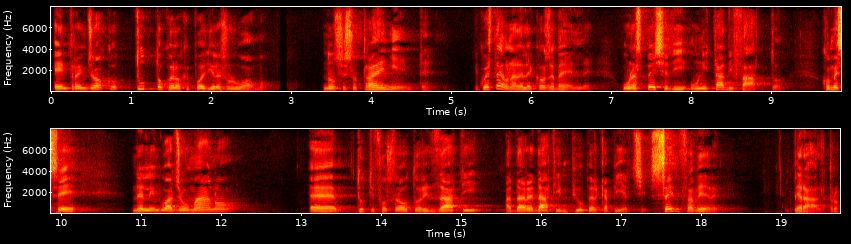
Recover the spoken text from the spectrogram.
entra in gioco tutto quello che puoi dire sull'uomo, non si sottrae niente. E questa è una delle cose belle, una specie di unità di fatto, come se nel linguaggio umano eh, tutti fossero autorizzati a dare dati in più per capirci, senza avere, peraltro,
